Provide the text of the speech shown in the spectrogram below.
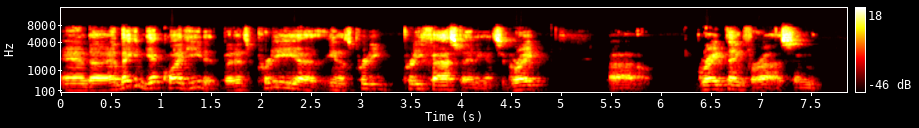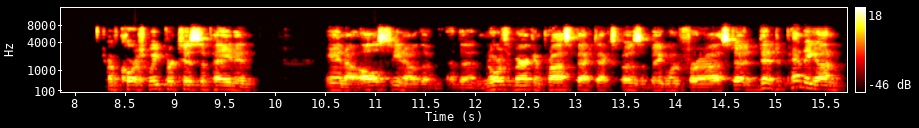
and uh, and they can get quite heated. But it's pretty, uh, you know, it's pretty pretty fascinating. It's a great, uh, great thing for us. And of course, we participate in in uh, also, you know, the the North American Prospect Expo is a big one for us. D- depending on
